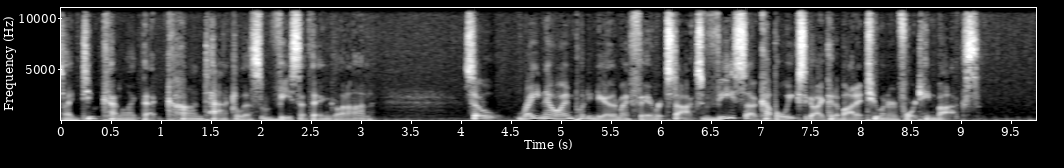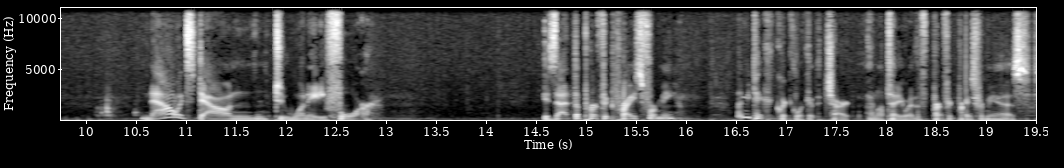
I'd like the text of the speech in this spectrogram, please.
So I do kind of like that contactless Visa thing going on. So right now I'm putting together my favorite stocks. Visa a couple weeks ago I could have bought it 214 bucks. Now it's down to 184. Is that the perfect price for me? Let me take a quick look at the chart and I'll tell you where the perfect price for me is.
